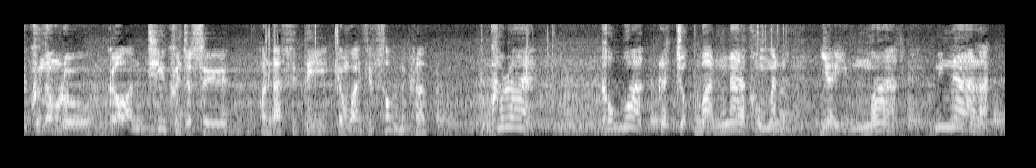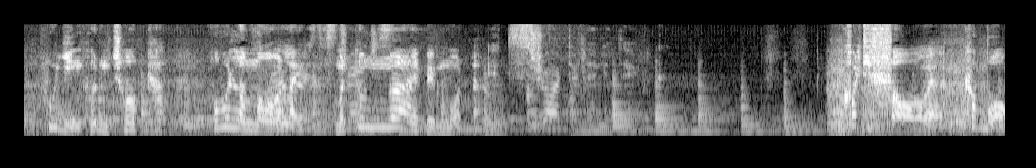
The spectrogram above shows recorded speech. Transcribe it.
ที่คุณต้องรู้ก่อนที่คุณจะซื้อ Honda City MY12 นะครับข้อแรกเขาว่ากระจกบานหน้าของมันใหญ่มาก ไม่น่าล่ะ ผู้หญิงเขาถึงชอบขับ เพราะว่ามองอะไรอะมันก็ง่ายไปหมดอะ It's shorter than you think. ข้อที่สองอะเขาบอก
